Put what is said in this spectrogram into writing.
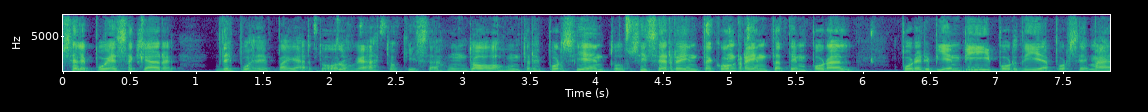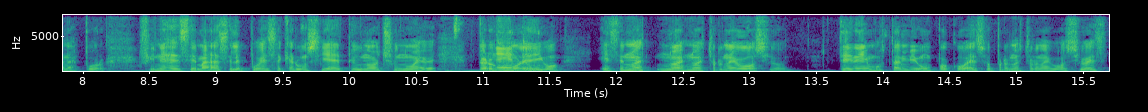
se le puede sacar después de pagar todos los gastos, quizás un 2, un 3%. Si se renta con renta temporal por Airbnb, por día, por semanas, por fines de semana, se le puede sacar un 7, un 8, un 9. Pero Neto. como le digo, ese no es, no es nuestro negocio. Tenemos también un poco eso, pero nuestro negocio es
